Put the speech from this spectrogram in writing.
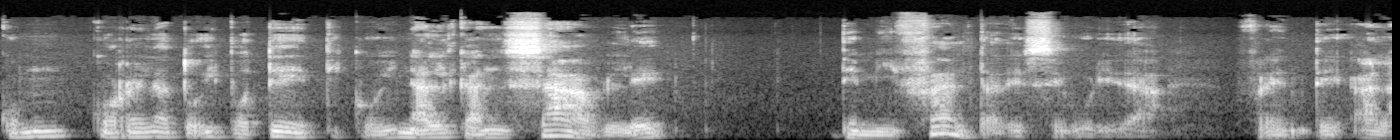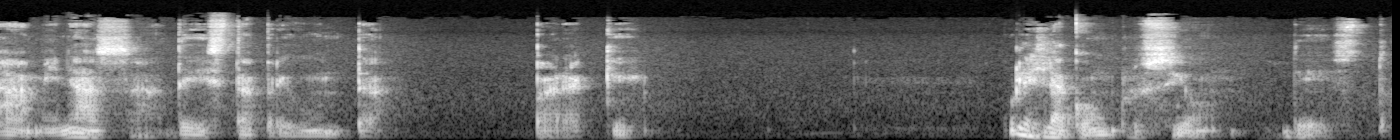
un correlato hipotético, inalcanzable, de mi falta de seguridad frente a la amenaza de esta pregunta, ¿para qué? ¿Cuál es la conclusión de esto?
